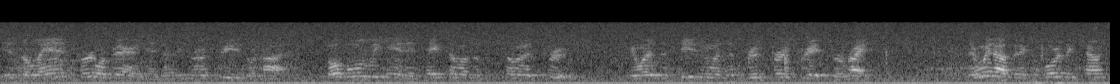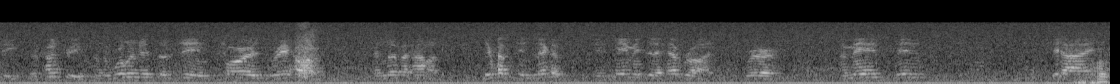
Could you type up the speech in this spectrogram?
Is the land fertile or barren, and does it grow trees or not? Go boldly in and take some of the, some of its fruit. It was the season when the fruit, first grapes were ripe. They went up and explored the country, the country from the wilderness of Zin as far as Rehob and Lebanon. They went up in Negev and came into Hebron, where a man then died.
